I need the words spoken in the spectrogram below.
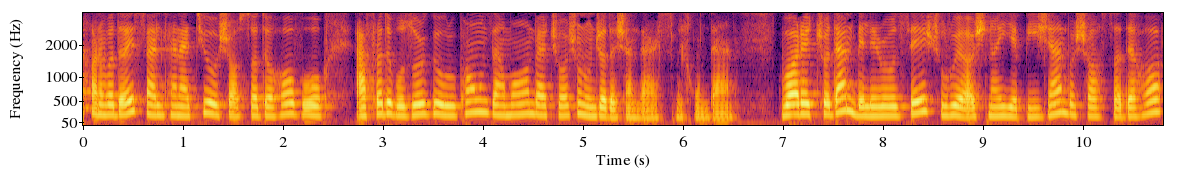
خانواده های سلطنتی و شاهزاده ها و افراد بزرگ اروپا اون زمان بچه هاشون اونجا داشتن درس میخوندن. وارد شدن به لروزه شروع آشنایی بیژن با شاهزاده ها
